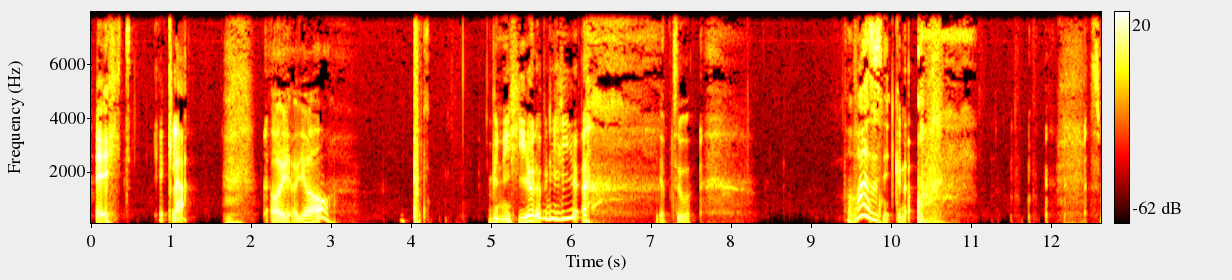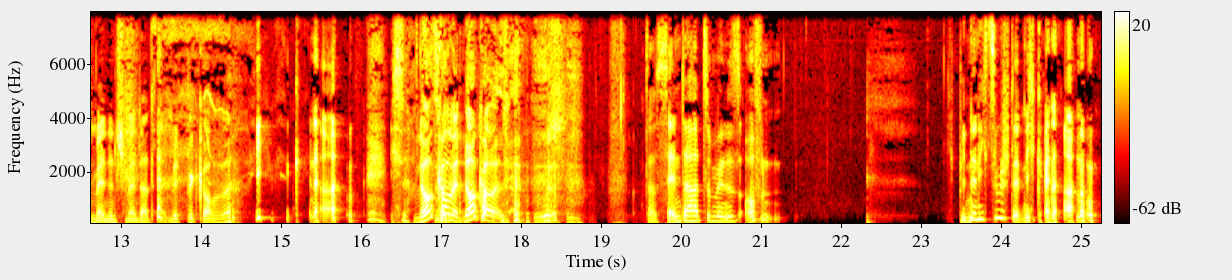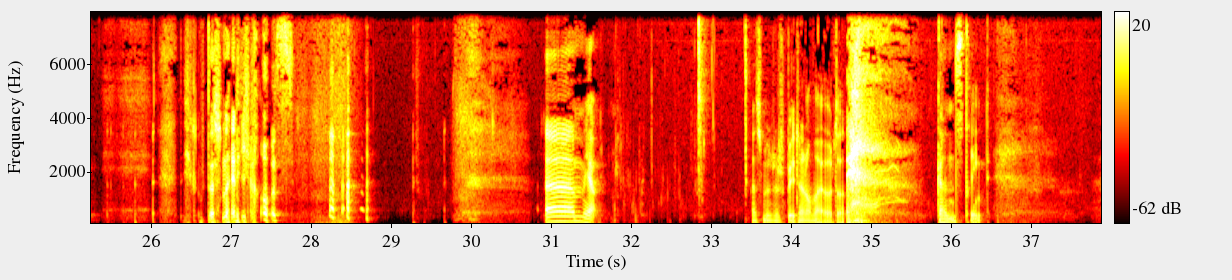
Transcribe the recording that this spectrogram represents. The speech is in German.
Echt? Ja, klar. Oh, ja. Bin ich hier oder bin ich hier? Ich hab zu. Man weiß es nicht, genau. Das Management hat halt mitbekommen. Ne? Keine Ahnung. No comment, no comment. das Center hat zumindest offen. Ich bin da nicht zuständig, keine Ahnung. Ich glaube, das schneide ich raus. Ähm, ja, Das müssen wir später nochmal erörtern. ganz dringend.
